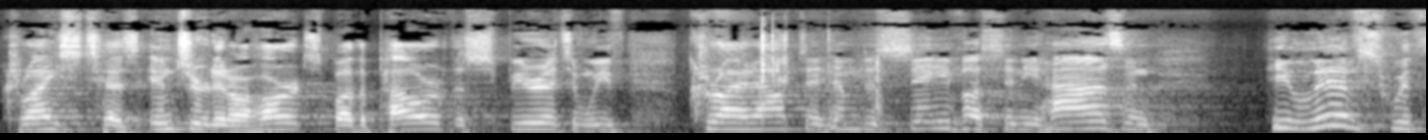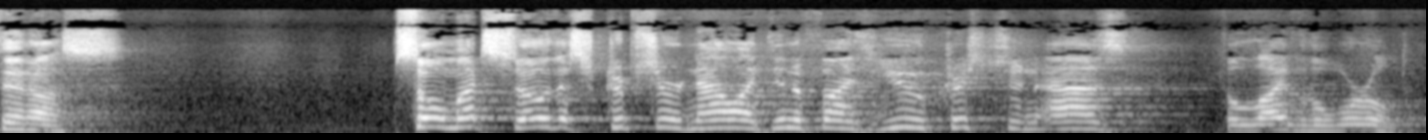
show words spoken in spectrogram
Christ has entered in our hearts by the power of the Spirit, and we've cried out to Him to save us, and He has, and He lives within us. So much so that Scripture now identifies you, Christian, as the light of the world.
